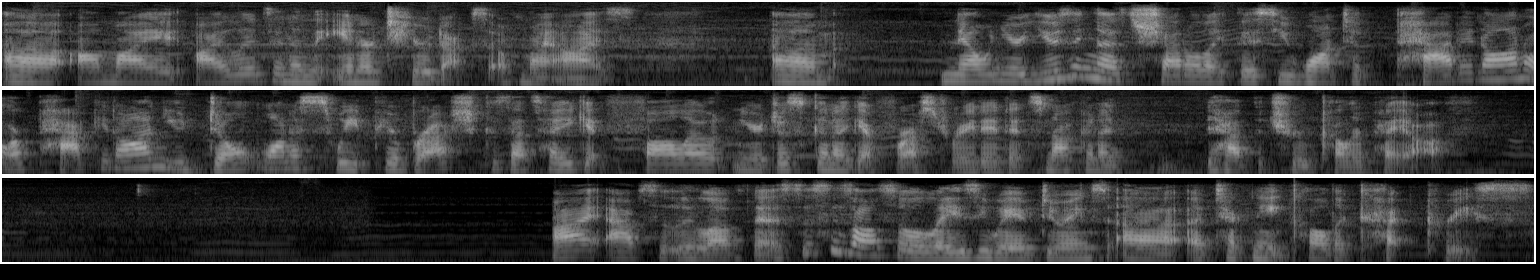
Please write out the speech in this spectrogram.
uh, on my eyelids and in the inner tear ducts of my eyes. Now when you're using a shadow like this, you want to pat it on or pack it on. You don't want to sweep your brush because that's how you get fallout and you're just going to get frustrated. It's not going to have the true color payoff. I absolutely love this. This is also a lazy way of doing uh, a technique called a cut crease.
